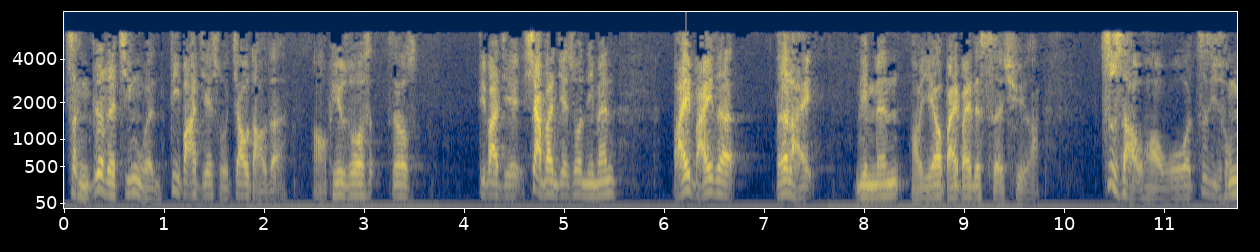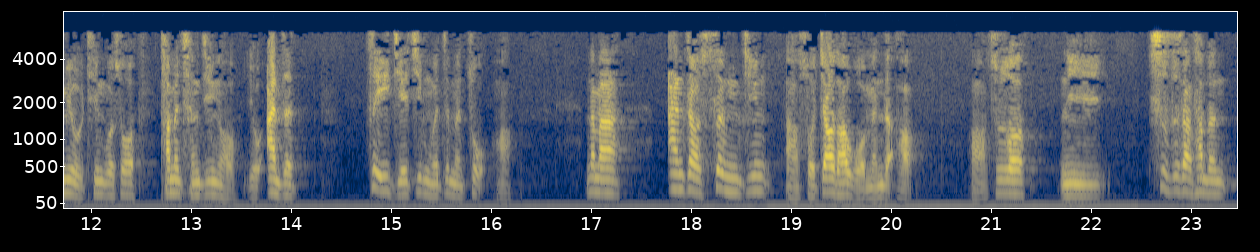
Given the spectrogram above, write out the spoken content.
整个的经文，第八节所教导的啊，比如说说第八节下半节说你们白白的得来，你们啊也要白白的舍去啊。至少哈，我自己从没有听过说他们曾经哦有按着这一节经文这么做啊。那么按照圣经啊所教导我们的哈啊，就是说你事实上他们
